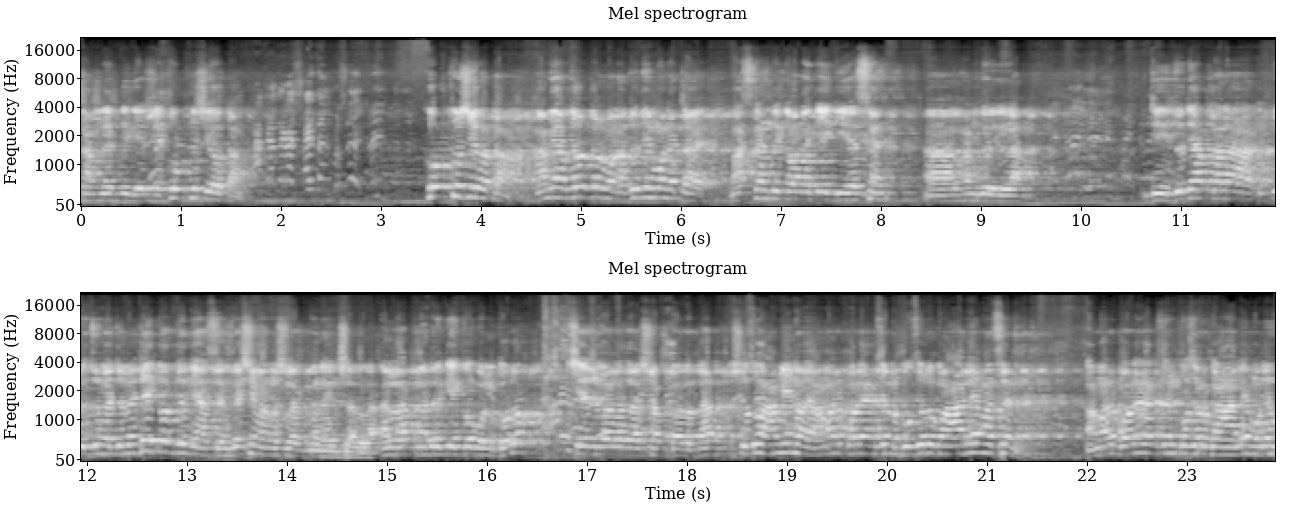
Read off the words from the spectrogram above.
সামনের দিকে এসে খুব খুশি হতাম। খুব খুশি হতাম। আমি আর জোর করব না, যদি মনে চায়। মাঝখান থেকে অনেকে গিয়েছেন আলহামদুলিল্লাহ। জি, যদি আপনারা একটু জমে জমে যে কতজনই আছেন বেশি মানুষ লাগবে না ইনশাল্লাহ আল্লাহ আপনাদেরকে কবুল করো শেষ বেলা সব করো তার শুধু আমি নয়, আমার পরে একজন বুজুর্গ আলেম আছেন। আমার পরে একজন বুজুর্গ আলেম, উনিও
